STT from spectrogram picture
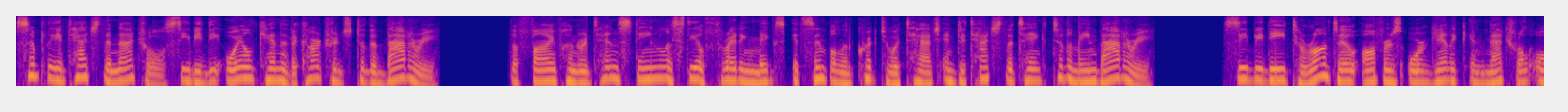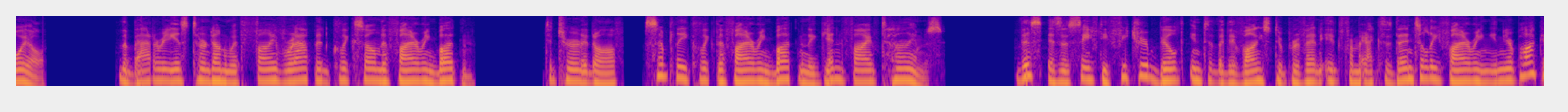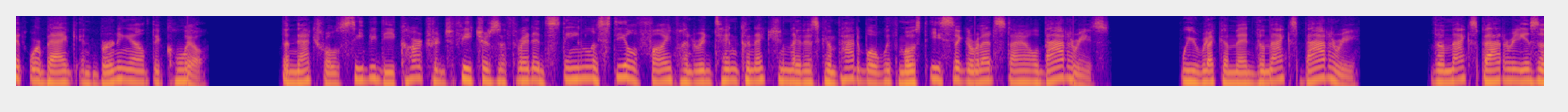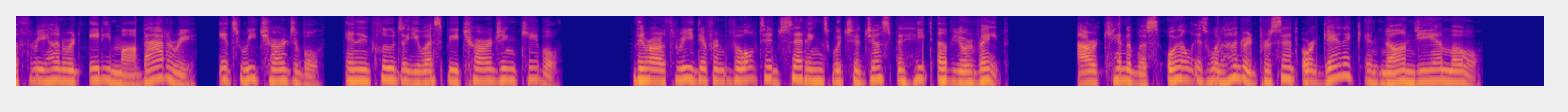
Simply attach the natural CBD Oil Canada cartridge to the battery. The 510 stainless steel threading makes it simple and quick to attach and detach the tank to the main battery. CBD Toronto offers organic and natural oil. The battery is turned on with 5 rapid clicks on the firing button. To turn it off, simply click the firing button again 5 times. This is a safety feature built into the device to prevent it from accidentally firing in your pocket or bag and burning out the coil. The natural CBD cartridge features a threaded stainless steel 510 connection that is compatible with most e-cigarette style batteries. We recommend the Max battery. The Max battery is a 380 mAh battery, it's rechargeable, and includes a USB charging cable. There are three different voltage settings which adjust the heat of your vape. Our cannabis oil is 100% organic and non-GMO.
